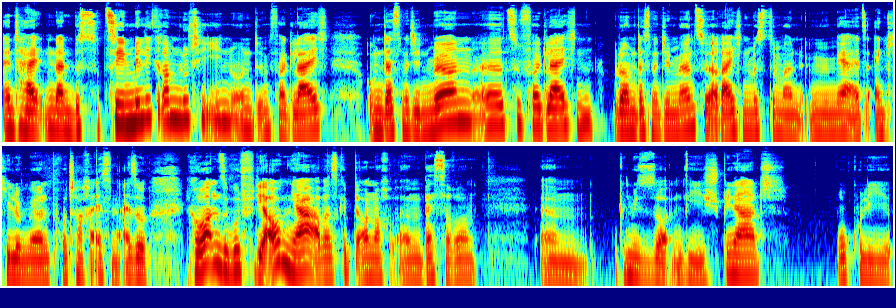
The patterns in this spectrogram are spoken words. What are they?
enthalten dann bis zu 10 Milligramm Lutein und im Vergleich, um das mit den Möhren äh, zu vergleichen oder um das mit den Möhren zu erreichen, müsste man irgendwie mehr als ein Kilo Möhren pro Tag essen. Also Karotten sind gut für die Augen, ja, aber es gibt auch noch ähm, bessere ähm, Gemüsesorten wie Spinat, Brokkoli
